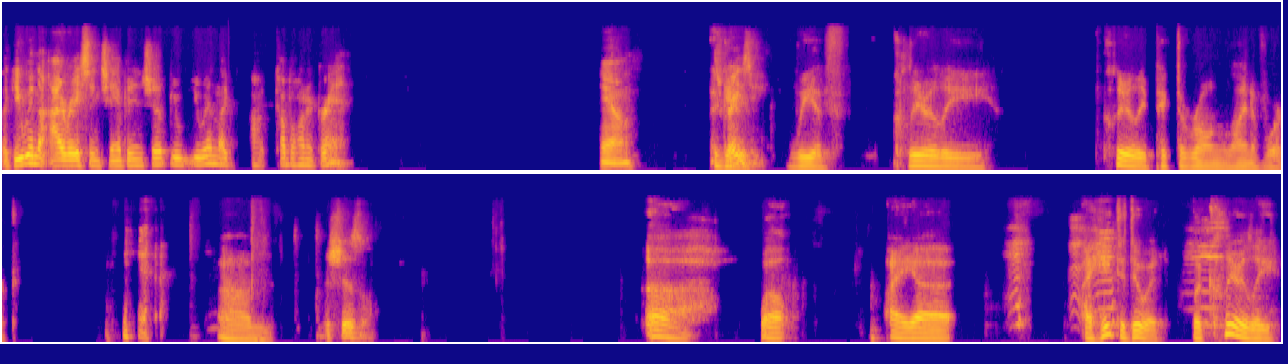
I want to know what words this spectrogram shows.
Like you win the iRacing championship, you, you win like a couple hundred grand. Yeah. It's Again, crazy. We have clearly, clearly picked the wrong line of work. Yeah. Um, The shizzle. uh, well, I uh, I hate to do it, but clearly,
